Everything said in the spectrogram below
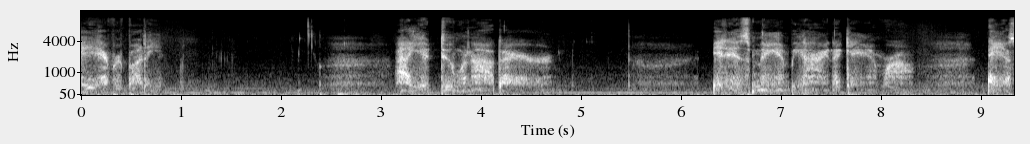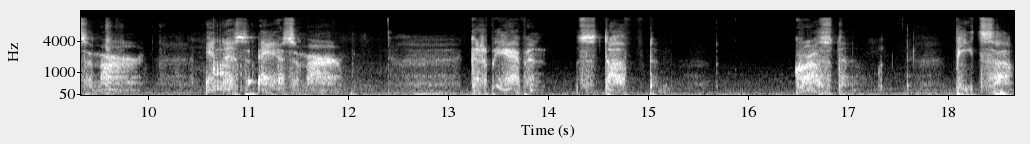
Hey everybody. How you doing out there? It is man behind the camera. ASMR. In this ASMR, gonna be having stuffed crust pizza,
